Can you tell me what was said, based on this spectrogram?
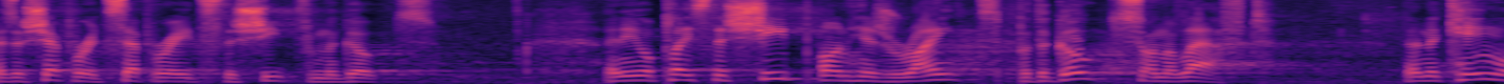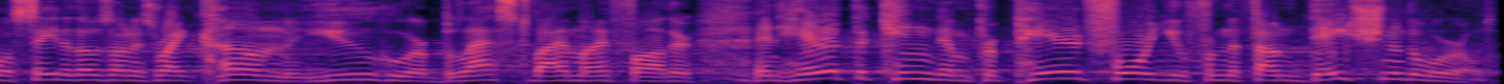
as a shepherd separates the sheep from the goats. And he will place the sheep on his right, but the goats on the left. Then the king will say to those on his right, Come, you who are blessed by my Father, inherit the kingdom prepared for you from the foundation of the world.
